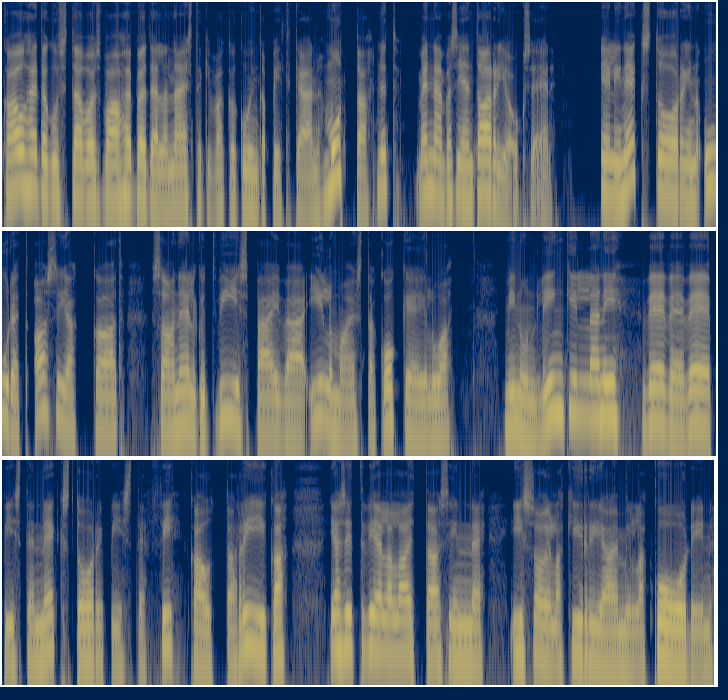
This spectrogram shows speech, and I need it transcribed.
Kauheita, kun sitä voisi vaan höpötellä näistäkin vaikka kuinka pitkään. Mutta nyt mennäänpä siihen tarjoukseen. Eli Nextorin uudet asiakkaat saa 45 päivää ilmaista kokeilua minun linkilläni www.nextory.fi kautta Riika ja sitten vielä laittaa sinne isoilla kirjaimilla koodin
